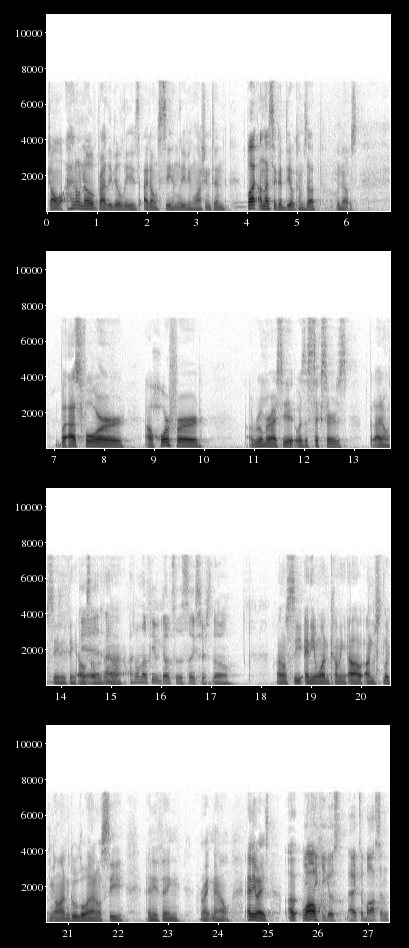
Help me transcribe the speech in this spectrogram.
John, I don't know if Bradley Beal leaves. I don't see him leaving Washington, but unless a good deal comes up, who knows? But as for Al Horford, a rumor I see it was the Sixers, but I don't see anything else Yeah, other than I don't, that. I don't know if he would go to the Sixers though. I don't see anyone coming out. I'm just looking on Google and I don't see anything right now. Anyways, uh, well, You think he goes back to Boston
